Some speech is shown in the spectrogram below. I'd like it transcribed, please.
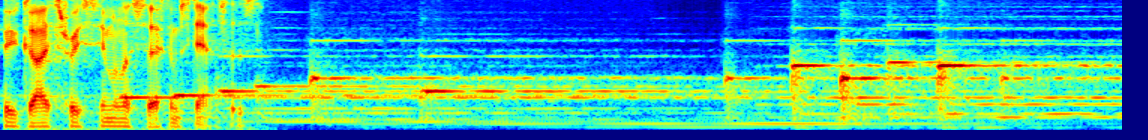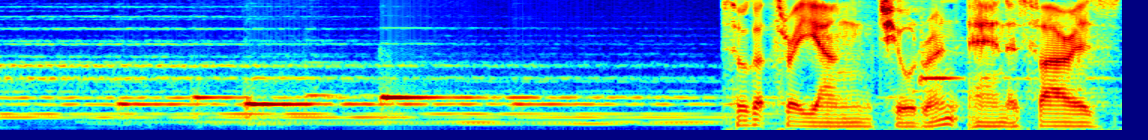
who go through similar circumstances. So we've got three young children, and as far as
